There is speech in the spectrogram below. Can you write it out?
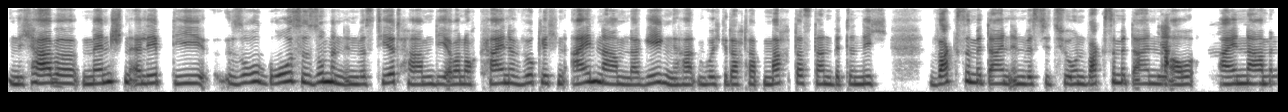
Und ich habe Menschen erlebt, die so große Summen investiert haben, die aber noch keine wirklichen Einnahmen dagegen hatten, wo ich gedacht habe, mach das dann bitte nicht. Wachse mit deinen Investitionen, wachse mit deinen ja. Einnahmen,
